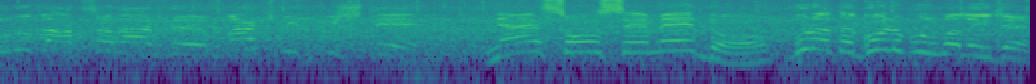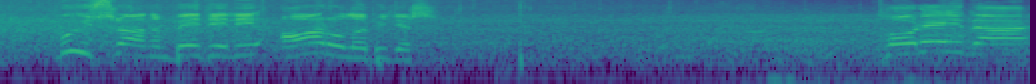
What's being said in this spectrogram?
Bunu da atsalardı maç bitmişti. Nelson Semedo burada golü bulmalıydı. Bu hüsranın bedeli ağır olabilir. Torreira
